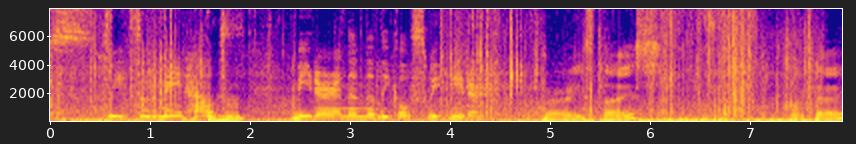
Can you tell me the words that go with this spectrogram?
suites, so the main house Mm-hmm. meter, and then the legal suite meter. Nice. Nice. Okay.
